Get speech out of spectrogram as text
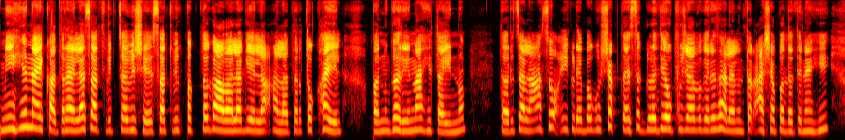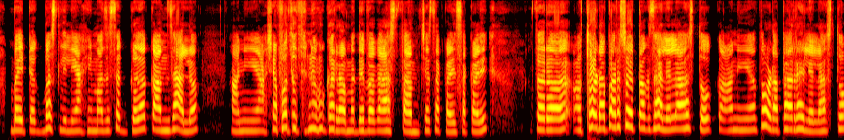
मीही नाही खात. राहिला सात्विकचा विषय सात्विक फक्त गावाला गेला आला तर तो खाईल पण घरी नाही ताईंनो. तर चला असो इकडे बघू शकताय सगळं देवपूजा वगैरे झाल्यानंतर अशा पद्धतीने ही बैठक बसलेली आहे. माझं सगळं काम झालं आणि अशा पद्धतीने घरामध्ये बघा असतं आमच्या सकाळी सकाळी. तर थोडाफार स्वयंपाक झालेला असतो आणि थोडाफार राहिलेला असतो.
